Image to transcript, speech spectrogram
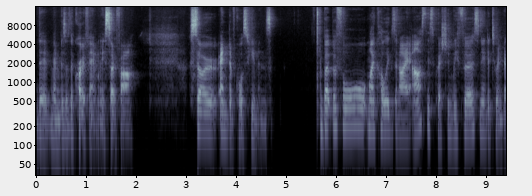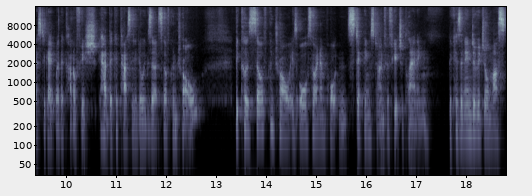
the members of the crow family so far. So, and of course, humans. But before my colleagues and I asked this question, we first needed to investigate whether cuttlefish had the capacity to exert self control, because self control is also an important stepping stone for future planning, because an individual must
